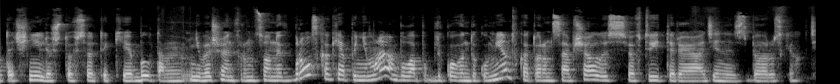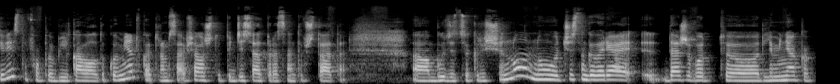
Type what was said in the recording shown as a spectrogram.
уточнили, что все-таки был там небольшой информационный вброс, как я понимаю, был опубликован документ, в котором сообщалось в Твиттере один из белорусских активистов опубликовал документ, в котором сообщалось, что 50% штата э, будет сокращено. Но, честно говоря, даже вот э, для меня, как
